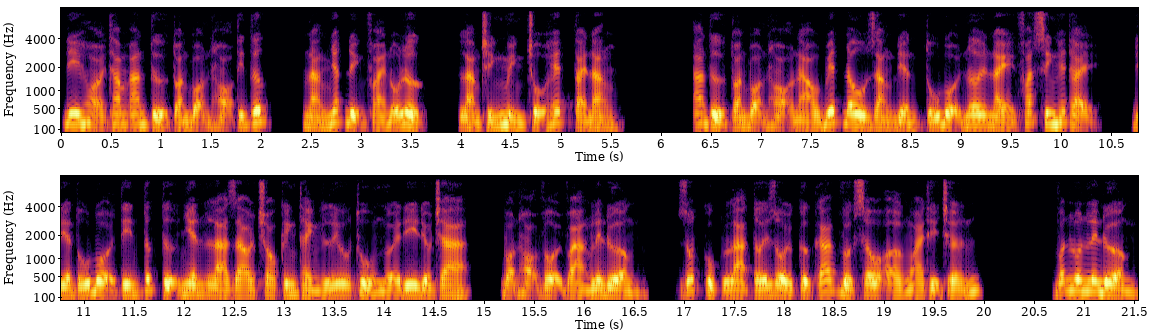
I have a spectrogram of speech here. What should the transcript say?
đi hỏi thăm an tử toàn bọn họ tin tức, nàng nhất định phải nỗ lực, làm chính mình trổ hết tài năng. An tử toàn bọn họ nào biết đâu rằng điền tú bội nơi này phát sinh hết thảy, điền tú bội tin tức tự nhiên là giao cho kinh thành lưu thủ người đi điều tra, bọn họ vội vàng lên đường, rốt cục là tới rồi cực các vượt sâu ở ngoài thị trấn. Vẫn luôn lên đường,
